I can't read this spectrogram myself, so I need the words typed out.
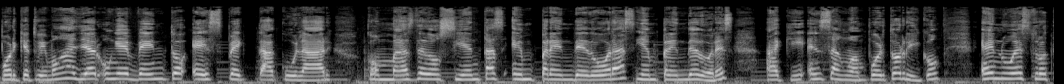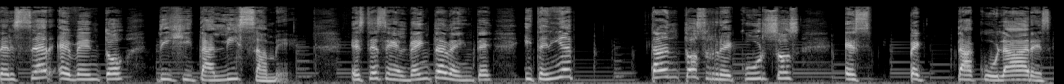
porque tuvimos ayer un evento espectacular con más de 200 emprendedoras y emprendedores aquí en San Juan, Puerto Rico, en nuestro tercer evento Digitalízame. Este es en el 2020 y tenía tantos recursos espectaculares espectaculares,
